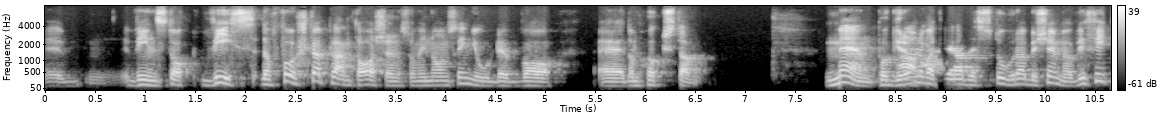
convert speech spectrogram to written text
eh, vinstock. Viss, de första plantagen som vi någonsin gjorde var eh, de högsta. Men på grund av att vi hade stora bekymmer. Vi fick,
